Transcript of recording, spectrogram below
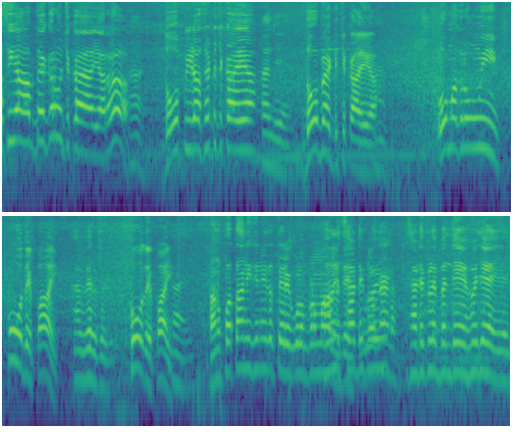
ਅਸੀਂ ਆਪਦੇ ਘਰੋਂ ਚਕਾਇਆ ਯਾਰ। ਦੋ ਪੀੜਾ ਸੈੱਟ ਚਕਾਏ ਆ। ਹਾਂਜੀ। ਦੋ ਬੈੱਡ ਚਕਾਏ ਆ। ਉਹ ਮਤਲਬ ਉਹੀ ਭੋ ਦੇ ਭਾਈ ਹਾਂ ਬਿਲਕੁਲ। ਭੋ ਦੇ ਭਾਈ। ਸਾਨੂੰ ਪਤਾ ਨਹੀਂ ਸੀ ਨਹੀਂ ਤਾਂ ਤੇਰੇ ਕੋਲੋਂ ਬਣਵਾ ਲੈਂਦੇ। ਸਾਡੇ ਕੋਲ। ਸਾਡੇ ਕੋਲੇ ਬੰਦੇ ਇਹੋ ਜਿਹੇ ਆਏ।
